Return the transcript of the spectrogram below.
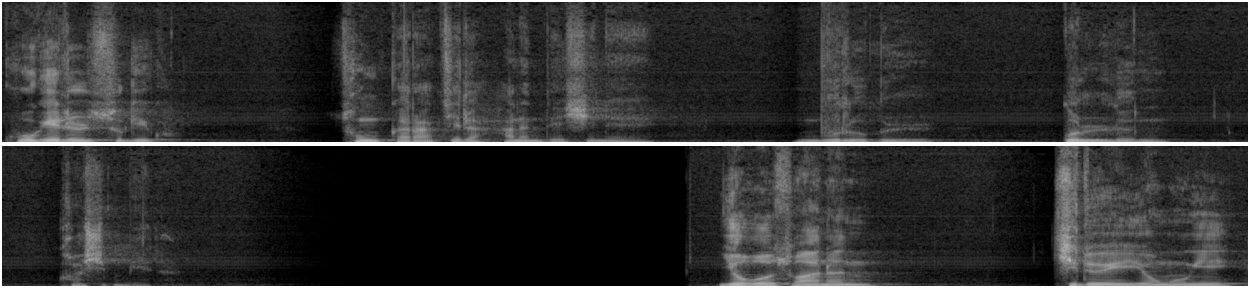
고개를 숙이고 손가락질을 하는 대신에 무릎을 꿇는 것입니다. 여호수아는 기도의 영웅이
